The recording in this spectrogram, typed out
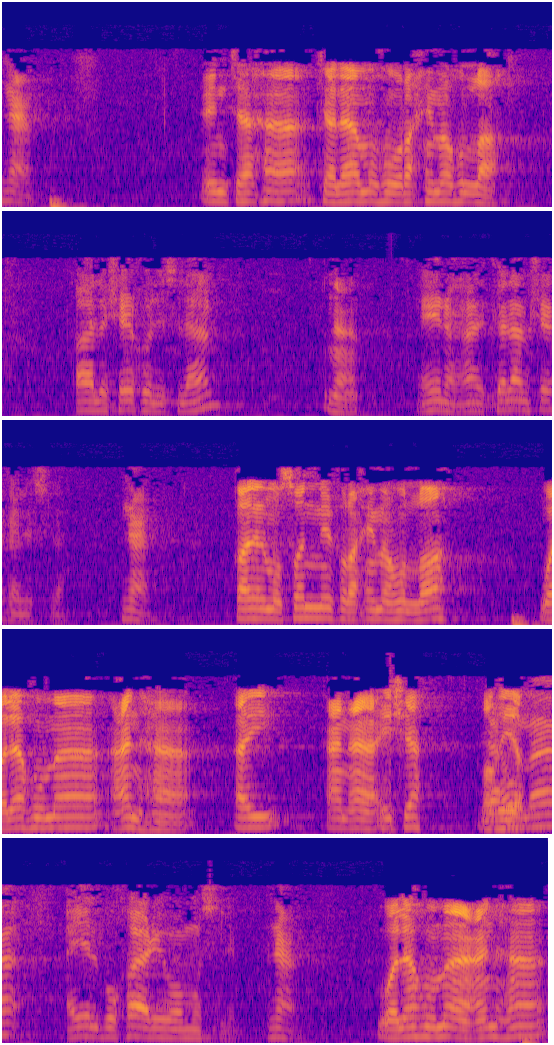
نعم. انتهى كلامه رحمه الله. قال شيخ الإسلام. نعم. إي نعم هذا كلام شيخ الإسلام. نعم. قال المصنف رحمه الله ولهما عنها أي عن عائشة رضي لهما أي البخاري ومسلم. نعم. ولهما عنها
